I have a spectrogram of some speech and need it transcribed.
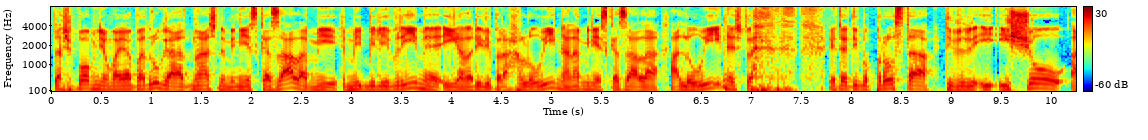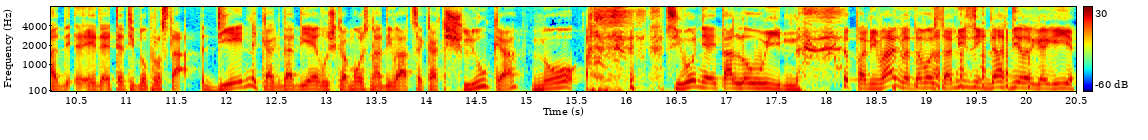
даже помню, моя подруга однажды мне сказала, мы, мы были в Риме и говорили про Хэллоуин, она мне сказала, Хэллоуин, что это типа просто типа, еще это, это типа просто день, когда девушка можно одеваться как шлюка, но сегодня это Хэллоуин. Понимаешь? Потому что они всегда делают какие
